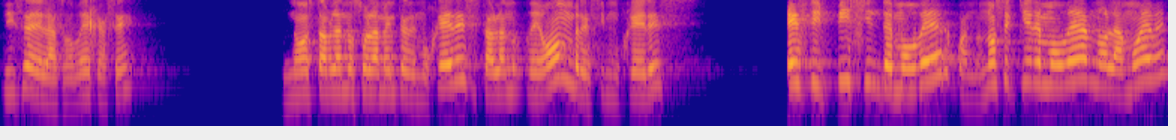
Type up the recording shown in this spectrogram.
dice de las ovejas, ¿eh? No está hablando solamente de mujeres, está hablando de hombres y mujeres. Es difícil de mover, cuando no se quiere mover, no la mueven.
